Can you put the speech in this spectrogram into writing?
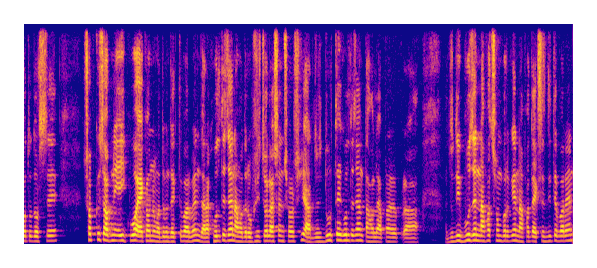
কত ধরছে সব কিছু আপনি এই কুয়া অ্যাকাউন্টের মাধ্যমে দেখতে পারবেন। যারা খুলতে চান, আমাদের অফিসে চলে আসেন সরাসরি। আর যদি দূর থেকে খুলতে চান, তাহলে আপনার যদি বুঝেন নাফাত সম্পর্কে, নাফাতে অ্যাক্সেস দিতে পারেন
